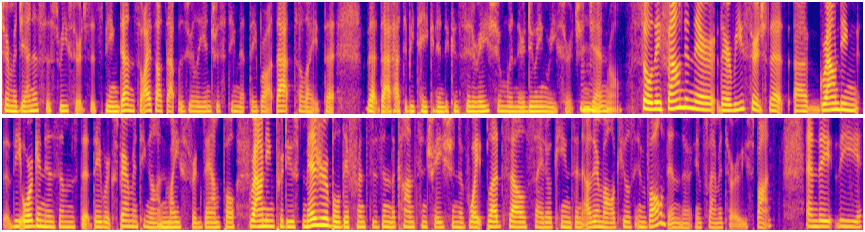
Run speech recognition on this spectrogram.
tumorigenesis research that's being done. So I thought that was really interesting that they brought that to light. That that that had to be taken into consideration when they're doing research in general. So they found in their their research that uh, grounding the organisms that they were experimenting on, mice for example, grounding produced measurable differences in the concentration of white blood cells, cytokines, and other molecules involved in the inflammatory response. And the, the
